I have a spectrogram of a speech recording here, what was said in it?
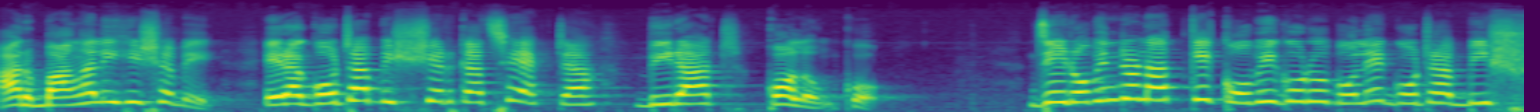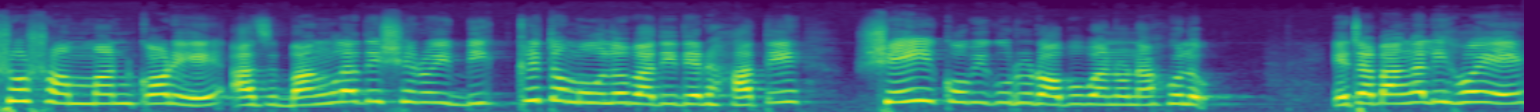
আর বাঙালি হিসেবে এরা গোটা বিশ্বের কাছে একটা বিরাট কলঙ্ক। যে রবীন্দ্রনাথকে কবিগুরু বলে গোটা বিশ্ব সম্মান করে, আজ বাংলাদেশের ওই বিকৃত মৌলবাদীদের হাতে সেই কবিগুরুর অবমাননা হলো। এটা বাঙালি হয়ে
